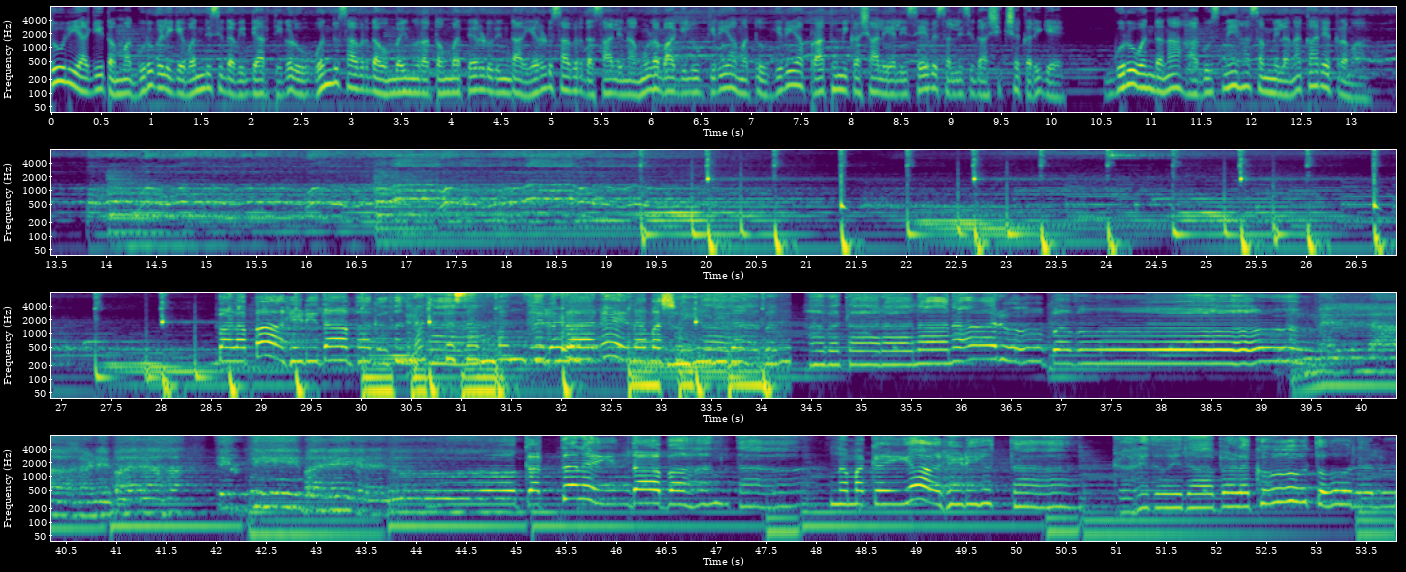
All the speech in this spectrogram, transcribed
ಅದ್ದೂರಿಯಾಗಿ ತಮ್ಮ ಗುರುಗಳಿಗೆ ವಂದಿಸಿದ ವಿದ್ಯಾರ್ಥಿಗಳು ಒಂದು ಸಾವಿರದ ಒಂಬೈನೂರ ತೊಂಬತ್ತೆರಡರಿಂದ ಎರಡು ಸಾವಿರದ ಸಾಲಿನ ಮುಳಬಾಗಿಲು ಕಿರಿಯ ಮತ್ತು ಹಿರಿಯ ಪ್ರಾಥಮಿಕ ಶಾಲೆಯಲ್ಲಿ ಸೇವೆ ಸಲ್ಲಿಸಿದ ಶಿಕ್ಷಕರಿಗೆ ಗುರುವಂದನಾ ಹಾಗೂ ಸ್ನೇಹ ಸಮ್ಮಿಲನ ಕಾರ್ಯಕ್ರಮ. ಬಳಪ ಹಿಡಿದ ಭಗವಂತ. ಸಂಬಂಧಿರುತ್ತಾನೆ ನಮ ಸುಂದರ ಅವತಾರ ನಾನಾ ರೂಪವೋ. ಕತ್ತಲೆಯಿಂದ ಬಂತ ನಮ್ಮ ಕೈಯ ಹಿಡಿಯುತ್ತ ಕರೆದೊಯ್ದ ಬೆಳಕು ತೋರಲು.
